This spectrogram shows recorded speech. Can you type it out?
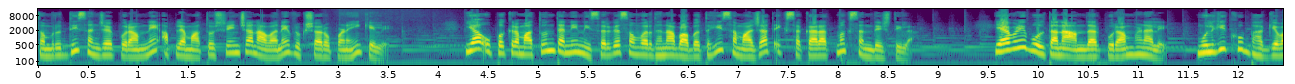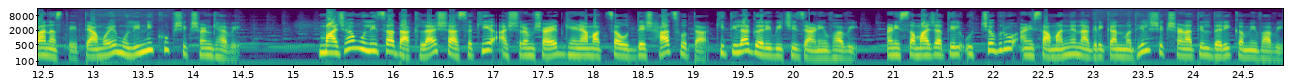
समृद्धी संजय पुरामने आपल्या मातोश्रींच्या नावाने वृक्षारोपणही केले. या उपक्रमातून त्यांनी निसर्ग संवर्धनाबाबतही समाजात एक सकारात्मक संदेश दिला. यावेळी बोलताना आमदार पुराम म्हणाले मुलगी खूप भाग्यवान असते त्यामुळे मुलींनी खूप शिक्षण घ्यावे. माझ्या मुलीचा दाखला शासकीय आश्रमशाळेत घेण्यामागचा उद्देश हाच होता की तिला गरिबीची जाणीव व्हावी आणि समाजातील उच्चभ्रू आणि सामान्य नागरिकांमधील शिक्षणातील दरी कमी व्हावी.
